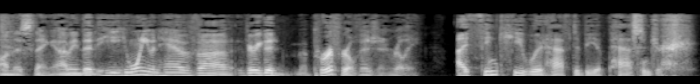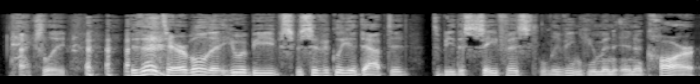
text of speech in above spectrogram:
on this thing. I mean, that he, he won't even have, uh, very good peripheral vision, really. I think he would have to be a passenger, actually. Isn't that terrible that he would be specifically adapted to be the safest living human in a car,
